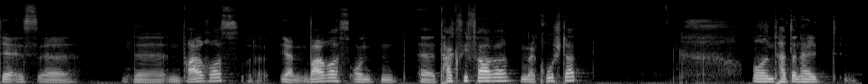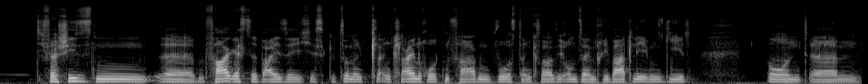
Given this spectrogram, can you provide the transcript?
der ist äh, ne, ein Walross, oder ja, ein Walross und ein äh, Taxifahrer in einer Großstadt. Und hat dann halt die verschiedensten äh, Fahrgäste bei sich. Es gibt so einen, einen kleinen roten Faden, wo es dann quasi um sein Privatleben geht und ähm,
